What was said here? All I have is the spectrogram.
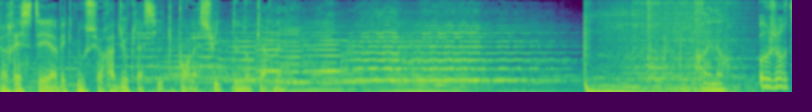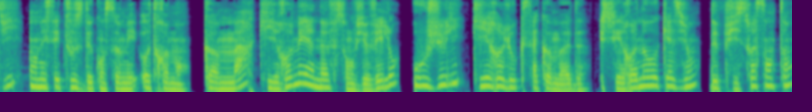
Restez avec nous sur Radio Classique pour la suite de nos carnets. Renault. Aujourd'hui, on essaie tous de consommer autrement. Comme Marc qui remet à neuf son vieux vélo ou Julie qui relook sa commode. Chez Renault Occasion, depuis 60 ans,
